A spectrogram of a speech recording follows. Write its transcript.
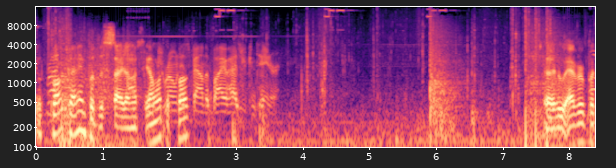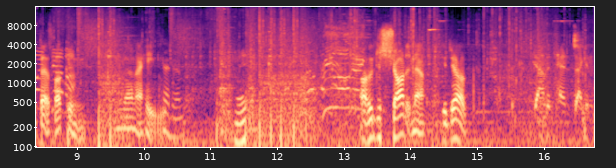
The fuck? I didn't put the sight on the Op scale. What the drone fuck? has found the biohazard container. Uh, whoever put that fucking gun, I hate you. God damn it. Me? Oh, who just shot it now? Good job. Down to 10 seconds.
